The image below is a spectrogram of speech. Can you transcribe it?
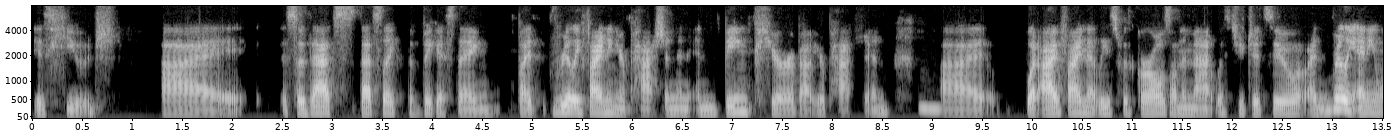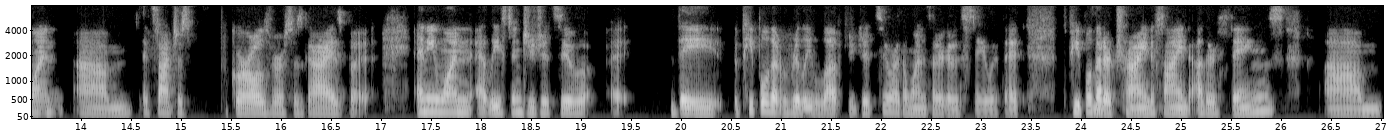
is huge. Uh, so that's that's like the biggest thing but really finding your passion and, and being pure about your passion. Mm-hmm. uh, what i find at least with girls on the mat with jujitsu and really anyone um, it's not just girls versus guys but anyone at least in jujitsu uh, they the people that really love jujitsu are the ones that are going to stay with it. The people that are trying to find other things um,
